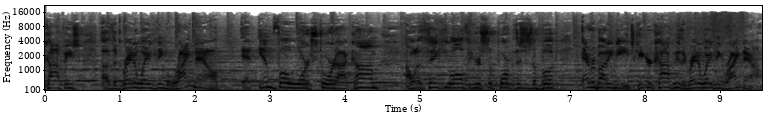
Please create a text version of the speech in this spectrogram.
copies of The Great Awakening right now at InfoWarsStore.com. I want to thank you all for your support. This is a book everybody needs. Get your copy of The Great Awakening right now.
